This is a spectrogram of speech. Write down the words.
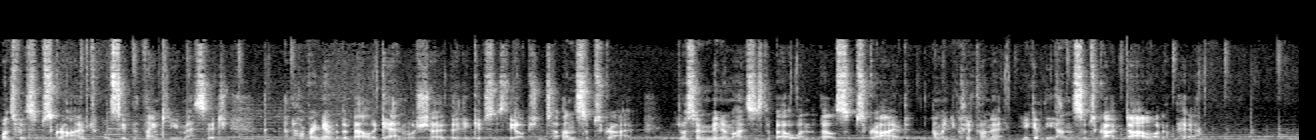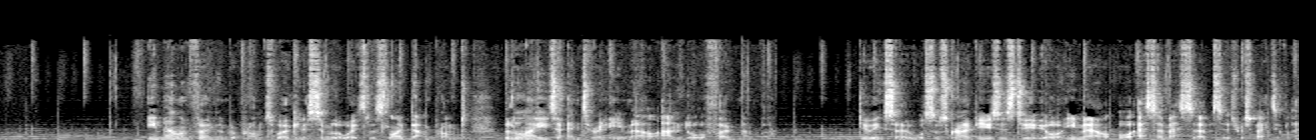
Once we're subscribed, we'll see the thank you message, and hovering over the bell again will show that it gives us the option to unsubscribe. It also minimises the bell when the bell is subscribed, and when you click on it, you get the unsubscribe dialog appear. Email and phone number prompts work in a similar way to the slide down prompt, but allow you to enter an email and or phone number. Doing so will subscribe users to your email or SMS services respectively.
